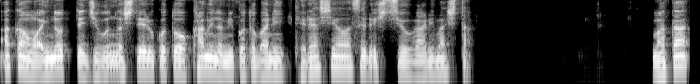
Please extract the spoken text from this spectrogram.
アカンは祈って自分のしていることを神の御言葉に照らし合わせる必要がありました。また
